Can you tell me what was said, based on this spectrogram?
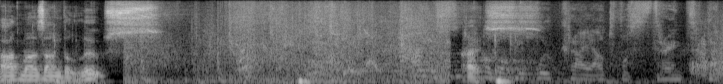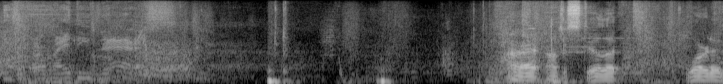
Agma's on the loose. Alright, I'll just steal it. Warded,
